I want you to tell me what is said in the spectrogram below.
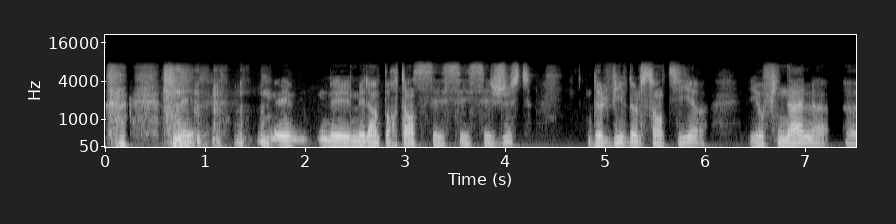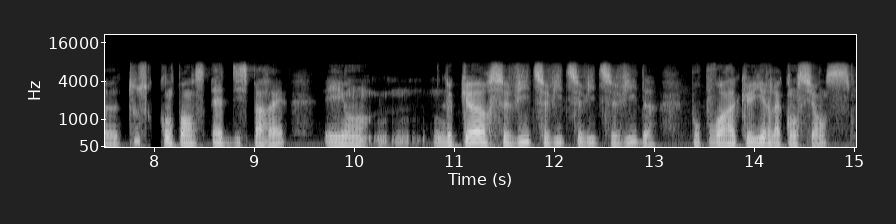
mais, mais, mais, mais l'important, c'est juste de le vivre, de le sentir. Et au final, euh, tout ce qu'on pense être disparaît et on, le cœur se vide, se vide, se vide, se vide pour pouvoir accueillir la conscience,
